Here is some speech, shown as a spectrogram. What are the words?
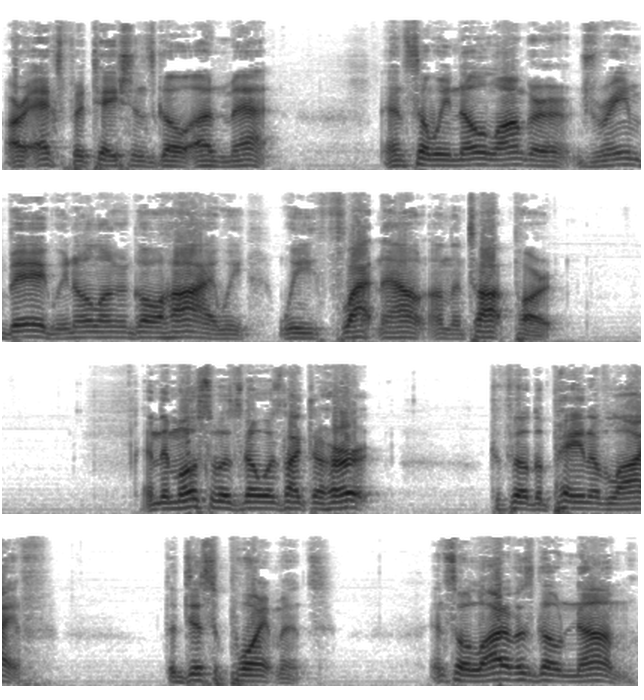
Our expectations go unmet. And so we no longer dream big. We no longer go high. We, we flatten out on the top part. And then most of us know what it's like to hurt, to feel the pain of life, the disappointments. And so a lot of us go numb.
